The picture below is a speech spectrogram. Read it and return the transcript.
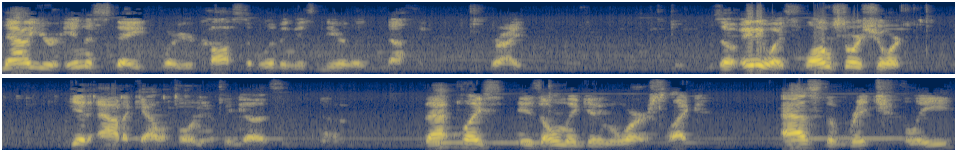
now you're in a state where your cost of living is nearly nothing, right? So, anyways, long story short, get out of California because that place is only getting worse. Like, as the rich flee,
